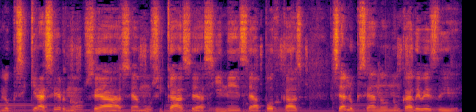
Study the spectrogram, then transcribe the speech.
lo que se quiera hacer, ¿no? Sea, sea música, sea cine, sea podcast, sea lo que sea, no, nunca debes de,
